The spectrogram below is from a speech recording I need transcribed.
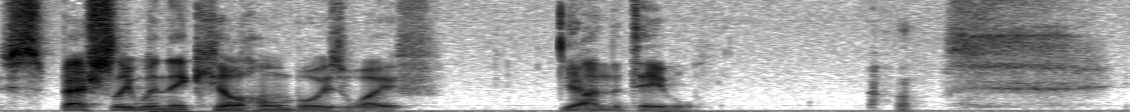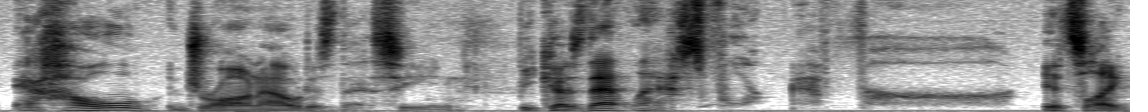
especially when they kill Homeboy's wife Yeah. on the table. How drawn out is that scene? Because that lasts forever. It's like,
